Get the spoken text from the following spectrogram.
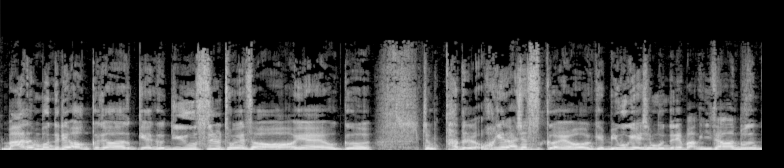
많은 분들이 엊그저께 그 뉴스를 통해서, 예, 그, 좀 다들 확인하셨을 거예요. 이렇게 미국에 계신 분들이 막 이상한 무슨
